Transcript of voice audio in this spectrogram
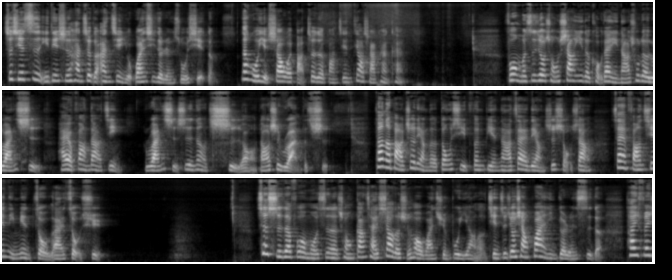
这些字一定是和这个案件有关系的人所写的。”那我也稍微把这个房间调查看看。福尔摩斯就从上衣的口袋里拿出了软尺，还有放大镜。软尺是那种尺哦，然后是软的尺。他呢把这两个东西分别拿在两只手上，在房间里面走来走去。这时的福尔摩斯呢，从刚才笑的时候完全不一样了，简直就像换一个人似的。他非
